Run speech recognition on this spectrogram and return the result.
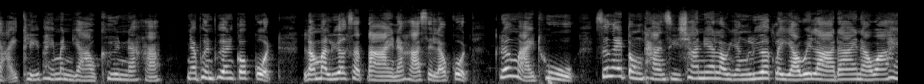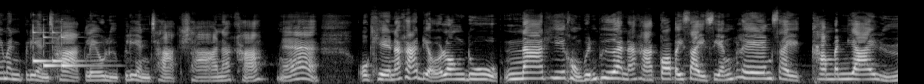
ยายคลิปให้มันยาวขึ้นนะคะเนี่ยเพื่อนๆก็กดแล้วมาเลือกสไตล์นะคะ เสร็จแล้วกดเครื่องหมายถูก ซึ่งไอ้ตรง transition เนี่ยเรายังเลือกระยะเวลาได้นะว่าให้มันเปลี่ยนฉากเร็วหรือเปลี่ยนฉากช้านะคะนะโอเคนะคะ เดี๋ยวลองดูหน้าที่ของเพื่อนๆนะคะ ก็ไปใส่เสียงเพลง ใส่คำบรรยายหรือ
